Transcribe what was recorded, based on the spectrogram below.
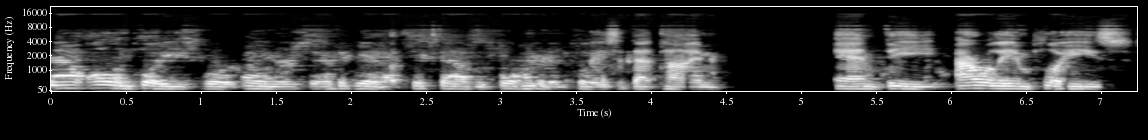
now all employees were owners. I think we had about six thousand four hundred employees at that time, and the hourly employees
